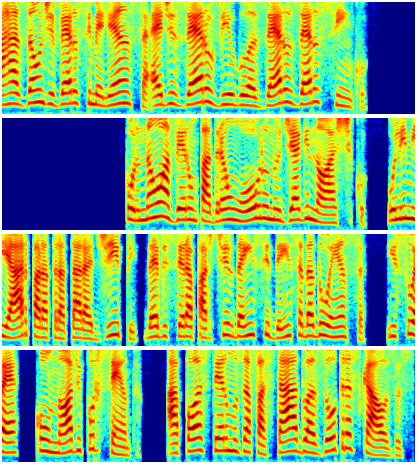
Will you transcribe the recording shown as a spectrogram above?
a razão de verossimilhança é de 0,005. Por não haver um padrão ouro no diagnóstico, o limiar para tratar a DIP deve ser a partir da incidência da doença, isso é, com 9%, após termos afastado as outras causas.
